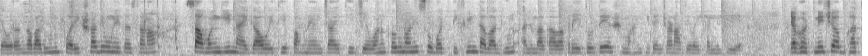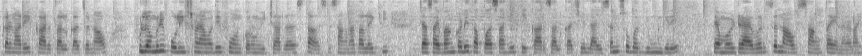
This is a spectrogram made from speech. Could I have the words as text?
त्या औरंगाबादहून परीक्षा देऊन येत असताना सावंगी नायगाव येथे पाहुण्यांच्या येथे जेवण करून आणि सोबत टिफिन डबा घेऊन अनवा गावाकडे येत होते अशी माहिती त्यांच्या नातेवाईकांनी दिली आहे. या घटनेचे अपघात करणारे कार चालकाचं नाव फुलंब्री पोलीस ठाण्यामध्ये फोन करून विचारलं असता असं सांगण्यात आलं की ज्या साहेबांकडे तपास आहे ते कार चालकाचे लायसन घेऊन गेले. त्यामुळे ड्रायव्हरचं नाव सांगता येणार नाही.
